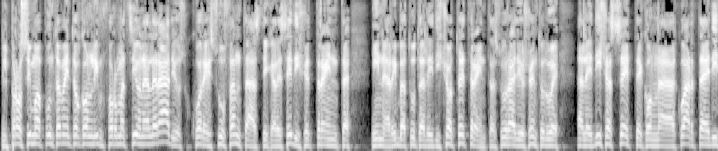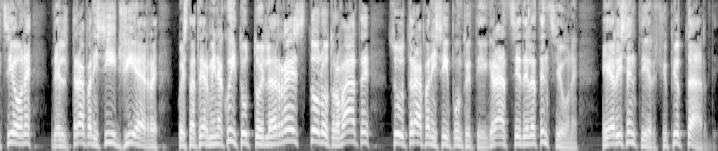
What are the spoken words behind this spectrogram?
Il prossimo appuntamento con l'informazione alle radio su Cuore e su Fantastica alle 16.30 in ribattuta alle 18.30 su Radio 102 alle 17 con la quarta edizione del Trapani CGR. Questa termina qui, tutto il resto lo trovate su trapanisi.it. Grazie dell'attenzione e a risentirci più tardi.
